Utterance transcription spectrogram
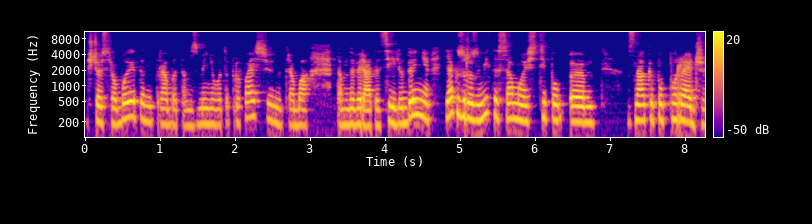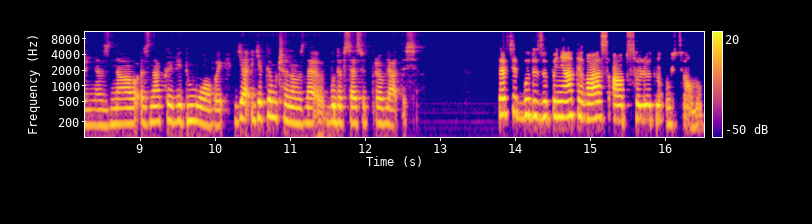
щось робити, не треба там змінювати професію, не треба там довіряти цій людині. Як зрозуміти саме ось ці по- ем, знаки попередження, зна- знаки відмови? Я, яким чином буде Всесвіт проявлятися? Всесвіт буде зупиняти вас абсолютно у всьому.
